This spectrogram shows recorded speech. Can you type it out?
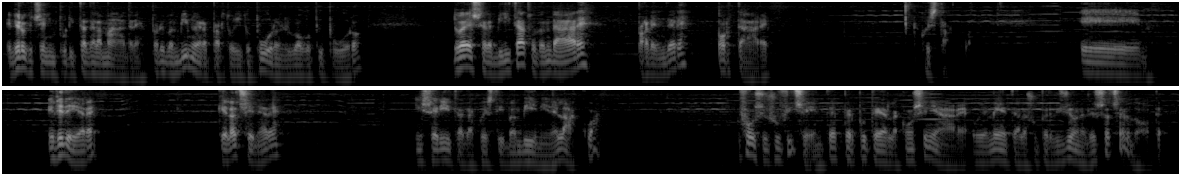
è vero che c'è l'impurità della madre, però il bambino era partorito puro, nel luogo più puro, doveva essere abilitato ad andare, prendere, portare quest'acqua e, e vedere che la cenere inserita da questi bambini nell'acqua fosse sufficiente per poterla consegnare ovviamente alla supervisione del sacerdote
